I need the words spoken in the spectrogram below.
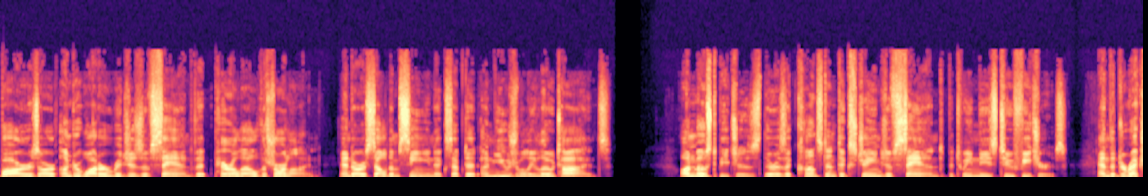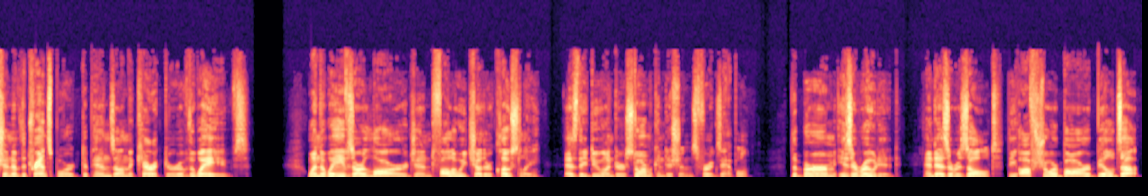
Bars are underwater ridges of sand that parallel the shoreline and are seldom seen except at unusually low tides. On most beaches, there is a constant exchange of sand between these two features, and the direction of the transport depends on the character of the waves. When the waves are large and follow each other closely, as they do under storm conditions, for example, the berm is eroded, and as a result, the offshore bar builds up.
